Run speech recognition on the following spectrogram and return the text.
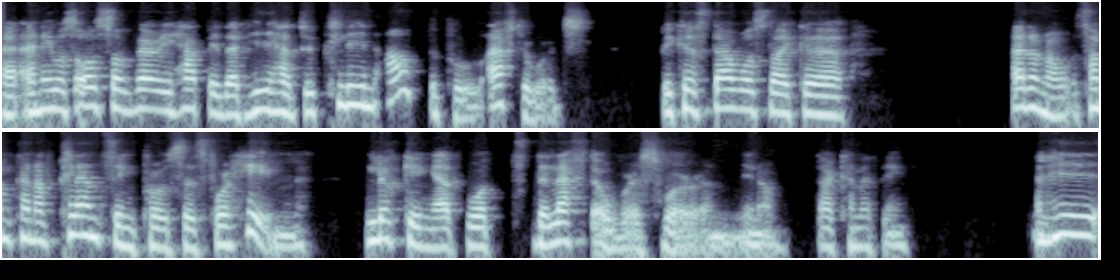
Uh, and he was also very happy that he had to clean out the pool afterwards, because that was like a, I don't know, some kind of cleansing process for him, looking at what the leftovers were, and you know that kind of thing. And he,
